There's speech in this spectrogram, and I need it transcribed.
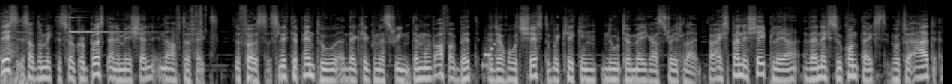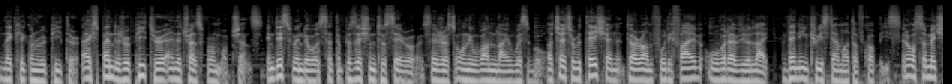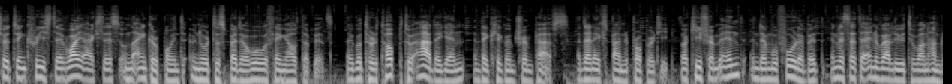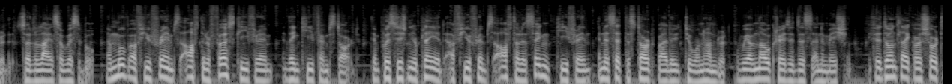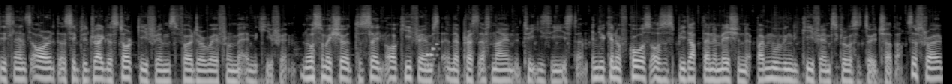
This is how to make the circle burst animation in After Effects. First, select the pen tool and then click on the screen. Then move up a bit and then hold shift by clicking in order to make a straight line. Now expand the shape layer then next to contents, go to add and then click on repeater. Now expand the repeater and the transform options. In this window, set the position to zero, so there's only one line visible. Now change the rotation to around 45 or whatever you like. Then increase the amount of copies. And also make sure to increase the y-axis on the anchor point in order to spread the whole thing out a bit. Now go to the top to add again and then click on trim paths. And then then expand the property. So keyframe end and then move forward a bit and then set the end value to 100 so the lines are visible. And move a few frames after the first keyframe and then keyframe start. Then position your player a few frames after the second keyframe and then set the start value to 100. We have now created this animation. If you don't like how short these lines are, then simply drag the start keyframes further away from the end keyframe. And also make sure to select all keyframes and then press F9 to easy ease them. And you can of course also speed up the animation by moving the keyframes closer to each other. Subscribe.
